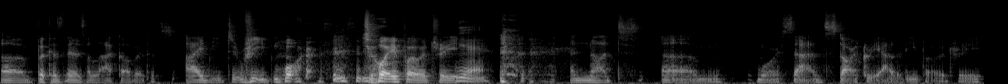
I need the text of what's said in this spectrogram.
uh, because there's a lack of it. It's I need to read more joy poetry Yeah. and not um, more sad, stark reality poetry.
